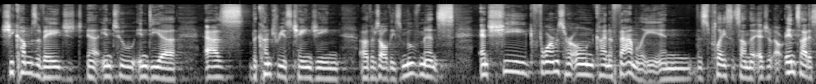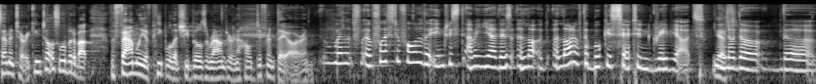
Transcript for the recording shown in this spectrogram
She comes of age uh, into India as the country is changing, uh, there's all these movements, and she forms her own kind of family in this place that's on the edge of, or inside a cemetery. Can you tell us a little bit about the family of people that she builds around her and how different they are? And well, uh, first of all, the interest. I mean, yeah, there's a lot. A lot of the book is set in graveyards. Yes. You know, the the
